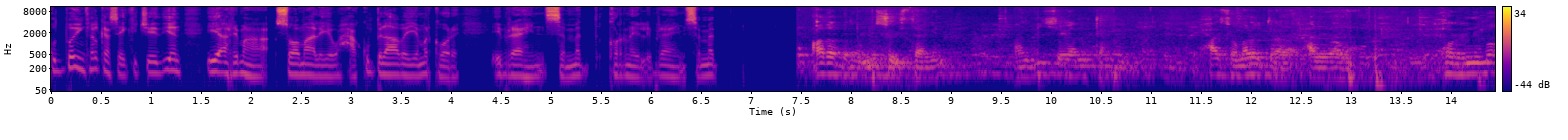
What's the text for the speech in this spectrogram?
khudbooyinka halkaas ay ka jeediyeen iyo arrimaha soomaaliya. Waxaa ku bilaabaya marka hore ibraahim samed cornel ibraahim samed cadal badan uma soo istaagin. Waxaan idii sheegaa marka. Waxaa soomaalidu tirada waxaa la yidhahdaa xornimo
